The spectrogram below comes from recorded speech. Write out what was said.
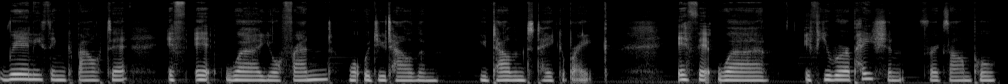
really think about it. If it were your friend, what would you tell them? You'd tell them to take a break. If it were, if you were a patient, for example,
